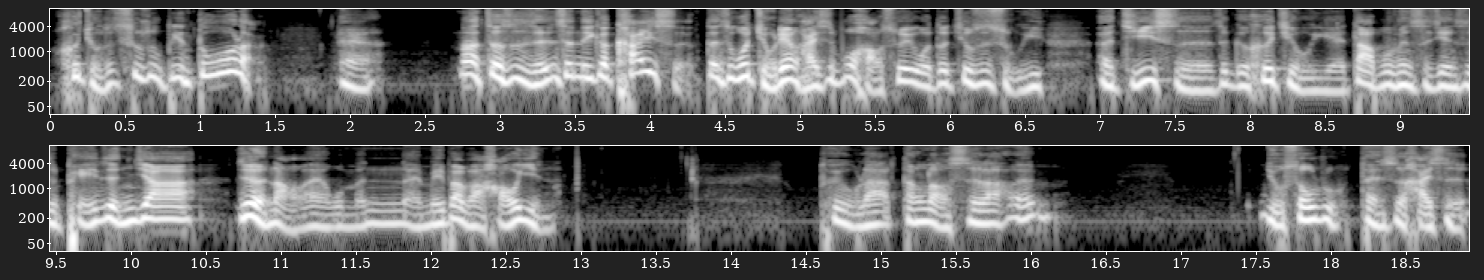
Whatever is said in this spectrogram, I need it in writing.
喝酒的次数变多了，哎。那这是人生的一个开始，但是我酒量还是不好，所以我都就是属于，呃，即使这个喝酒也大部分时间是陪人家热闹，哎，我们哎没办法好饮。退伍了，当老师了，嗯，有收入，但是还是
